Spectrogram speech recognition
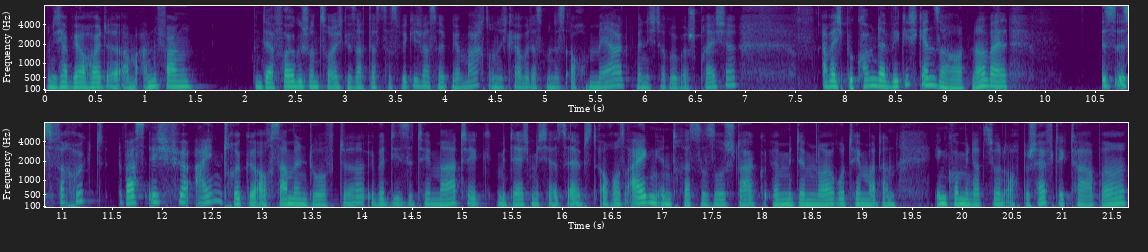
und ich habe ja heute am Anfang der Folge schon zu euch gesagt, dass das wirklich was mit mir macht und ich glaube, dass man das auch merkt, wenn ich darüber spreche. Aber ich bekomme da wirklich Gänsehaut, ne? weil es ist verrückt, was ich für Eindrücke auch sammeln durfte über diese Thematik, mit der ich mich ja selbst auch aus Eigeninteresse so stark äh, mit dem Neurothema dann in Kombination auch beschäftigt habe,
